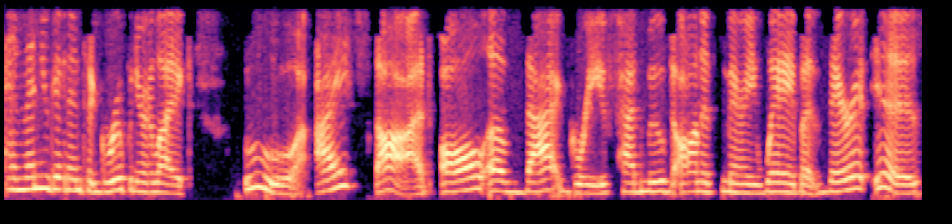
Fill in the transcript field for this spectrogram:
And then you get into group and you're like, ooh, I thought all of that grief had moved on its merry way, but there it is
